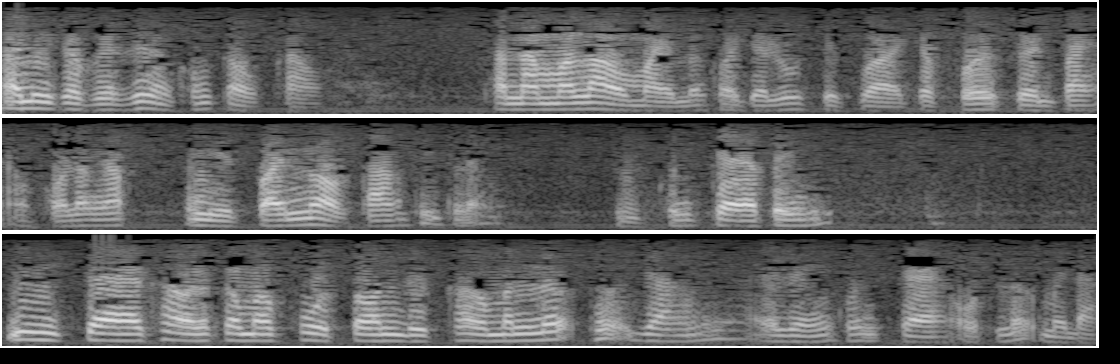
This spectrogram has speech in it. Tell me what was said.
อันนี้ก็เป็นเรื่องของเก่าๆ ถ้านำมาเล่าใหม่มันก็จะรู้สึกว่าจะเฟ้อเกินไปเอาพอละงับนีไปนอกทางที่แล้วคนแก่ไปยิ่งแก่เข้าแล้วก็มาพูดตอนดึกเข้ามันเลอะเทอะอย่างนี้ไอ้เรื่องคนแก่อดเลอะไม่ได้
